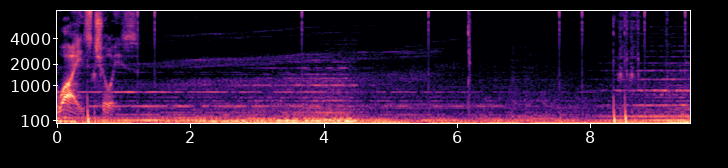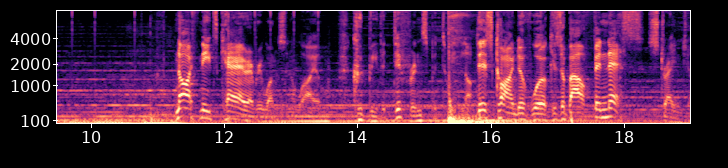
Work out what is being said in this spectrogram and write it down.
Wise choice. Knife needs care every once in a while. Could be the difference between love. This kind of work is about finesse, stranger.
